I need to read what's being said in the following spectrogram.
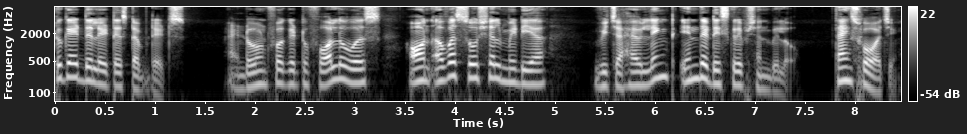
to get the latest updates. And don't forget to follow us on our social media which I have linked in the description below. Thanks for watching.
